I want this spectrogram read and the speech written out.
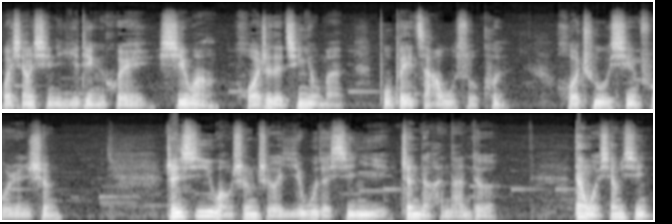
我相信你一定会希望活着的亲友们不被杂物所困，活出幸福人生。珍惜往生者遗物的心意真的很难得，但我相信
